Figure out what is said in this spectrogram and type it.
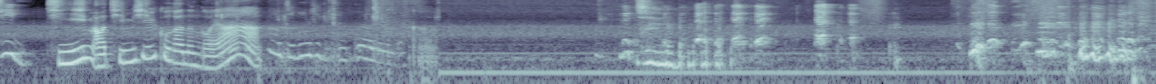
김. 짐? 아, 짐 싣고 가는 거야? 응, 김 싣고 끌어오는 거야. 이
